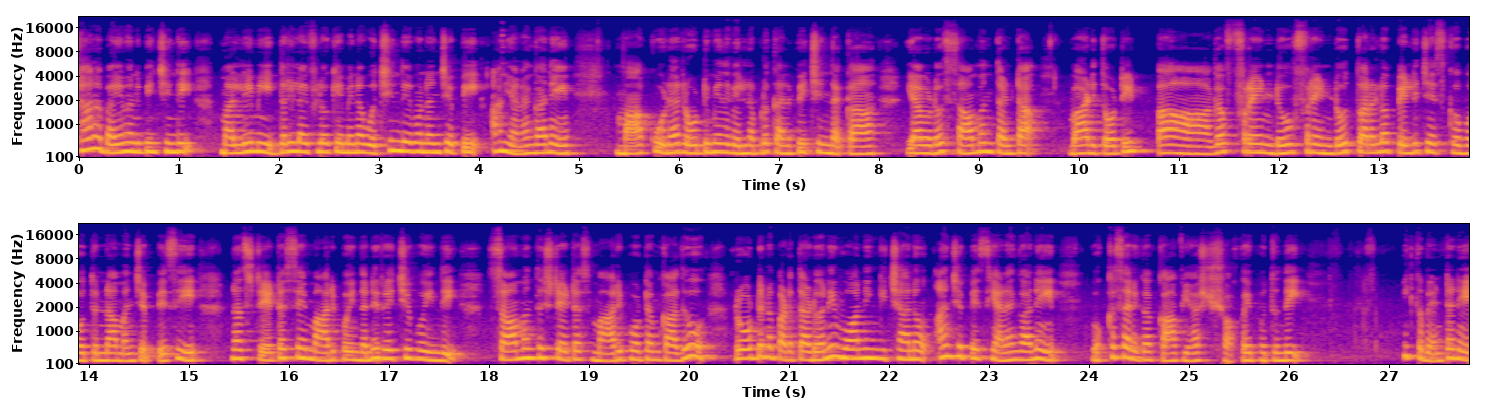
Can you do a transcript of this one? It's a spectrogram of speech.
చాలా భయం అనిపించింది. మళ్ళీ మీ ఇద్దరి లైఫ్లోకి ఏమైనా వచ్చిందేమోనని చెప్పి అని అనగానే మాకు కూడా రోడ్డు మీద వెళ్ళినప్పుడు కనిపించిందక్క. ఎవడో సామంత్ అంట. వాడితోటి బాగా ఫ్రెండు ఫ్రెండు త్వరలో పెళ్ళి చేసుకోబోతున్నామని చెప్పేసి నా స్టేటస్సే మారిపోయిందని రెచ్చిపోయింది. సామంత్ స్టేటస్ మారిపోవటం కాదు రోడ్డున పడతాడు అని వార్నింగ్ ఇచ్చాను అని చెప్పేసి అనగానే ఒక్కసారిగా కావ్య షాక్ అయిపోతుంది. ఇక వెంటనే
